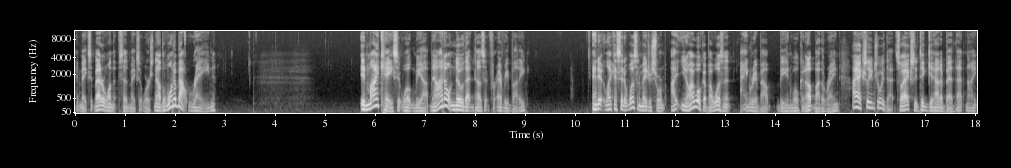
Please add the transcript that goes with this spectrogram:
it makes it better, one that said makes it worse. Now, the one about rain, in my case, it woke me up. Now, I don't know that does it for everybody. And it, like I said, it wasn't a major storm. I, you know, I woke up. I wasn't angry about being woken up by the rain. I actually enjoyed that. So I actually did get out of bed that night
